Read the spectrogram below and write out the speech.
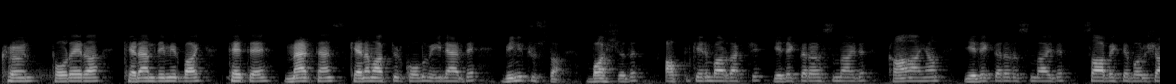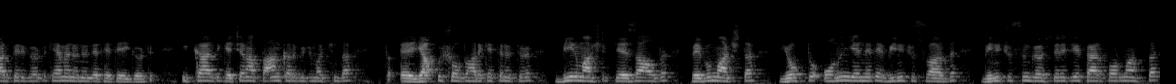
Kön, Torreira, Kerem Demirbay, Tete, Mertens, Kerem Aktürkoğlu ve ileride Vinicius'ta başladı. Abdülkerim Bardakçı yedekler arasındaydı. Kaan Ayhan yedekler arasındaydı. Sağ bekte Barış Alper'i gördük. Hemen önünde Tete'yi gördük. Icardi geçen hafta Ankara gücü maçında e, yapmış olduğu hareketten ötürü bir maçlık ceza aldı ve bu maçta yoktu. Onun yerine de Vinicius vardı. Vinicius'un göstereceği performans da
